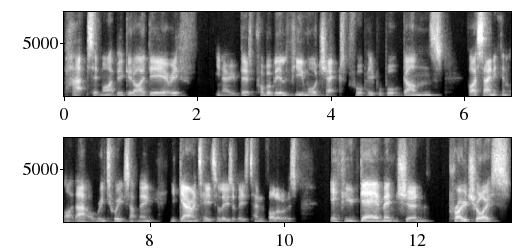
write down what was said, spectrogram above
perhaps it might be a good idea if, you know, there's probably a few more checks before people bought guns. If I say anything like that or retweet something, you're guaranteed to lose at least 10 followers. If you dare mention pro choice,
